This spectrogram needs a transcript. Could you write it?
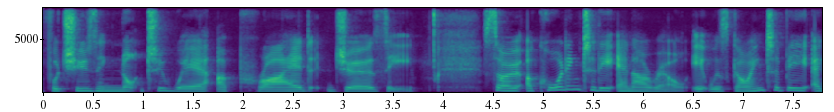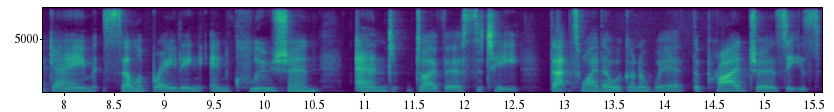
for choosing not to wear a pride jersey. So, according to the NRL, it was going to be a game celebrating inclusion and diversity. That's why they were going to wear the pride jerseys.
